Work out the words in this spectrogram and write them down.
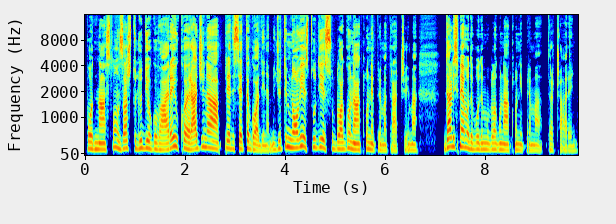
pod naslovom Zašto ljudi ogovaraju, koja je rađena pre deseta godina. Međutim, novije studije su blagonaklone prema tračevima. Da li smemo da budemo blagonakloni prema tračarenju?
